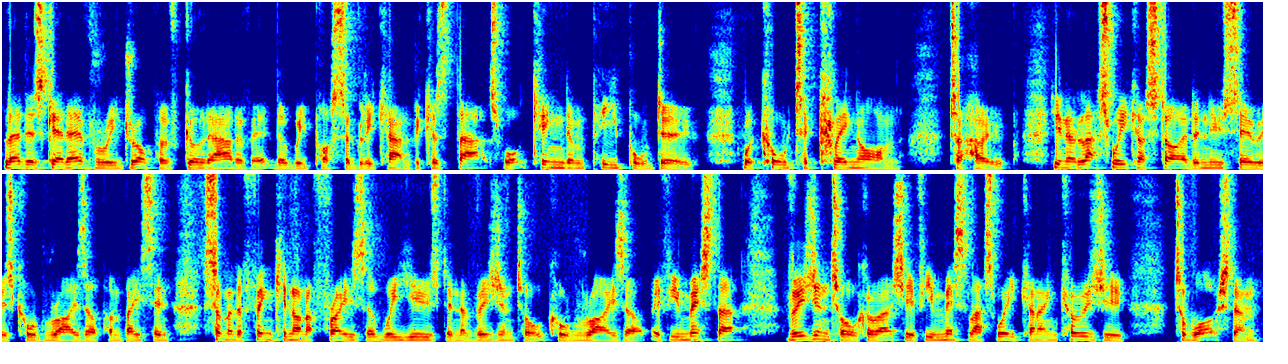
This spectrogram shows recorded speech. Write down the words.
let us get every drop of good out of it that we possibly can, because that's what kingdom people do. We're called to cling on to hope. You know, last week I started a new series called Rise Up. I'm basing some of the thinking on a phrase that we used in a vision talk called Rise Up. If you missed that vision talk, or actually if you missed last week, can I encourage you to watch them?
